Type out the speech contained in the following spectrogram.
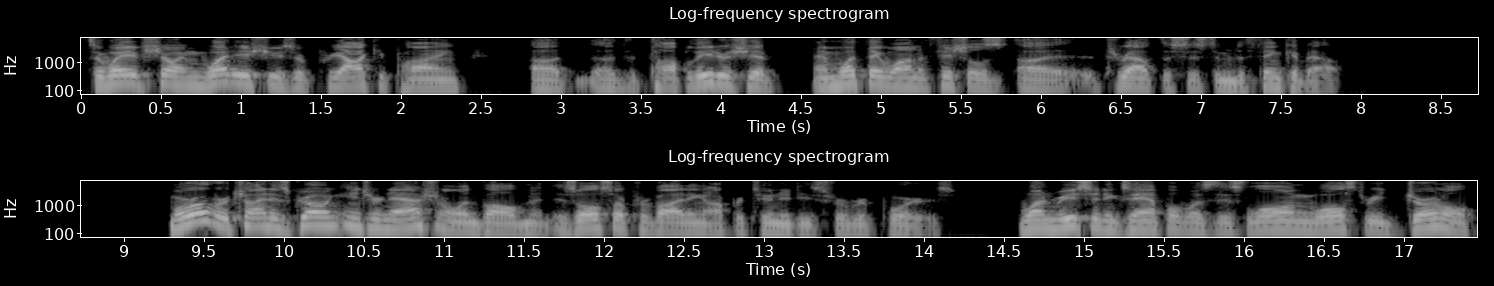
It's a way of showing what issues are preoccupying uh, the, the, top leadership and what they want officials uh, throughout the system to think about. Moreover, China's growing international involvement is also providing opportunities for reporters. One recent example was this long Wall Street Journal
